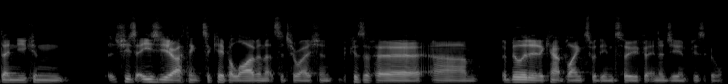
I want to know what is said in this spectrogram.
then you can. She's easier, I think, to keep alive in that situation because of her um, ability to count blanks within two for energy and physical.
